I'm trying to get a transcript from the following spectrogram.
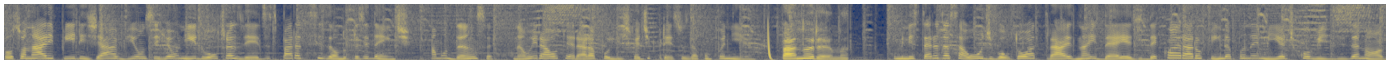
Bolsonaro e Pires já haviam se reunido outras vezes para a decisão do presidente. A mudança não irá alterar a política de preços da companhia. Panorama. O Ministério da Saúde voltou atrás na ideia de declarar o fim da pandemia de Covid-19.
